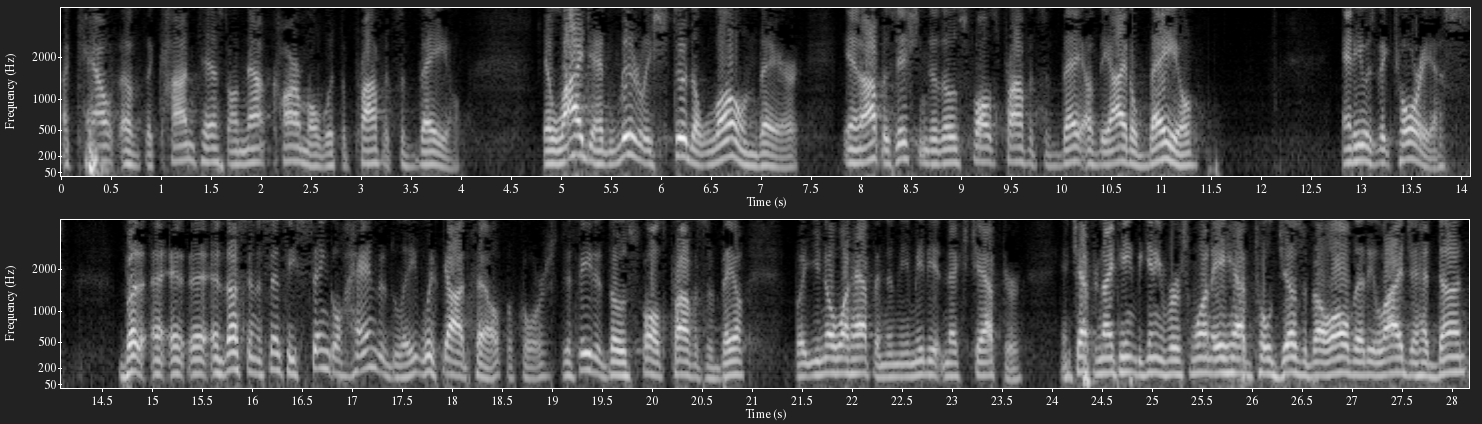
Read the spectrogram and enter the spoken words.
account of the contest on Mount Carmel with the prophets of Baal. Elijah had literally stood alone there in opposition to those false prophets of, Baal, of the idol Baal, and he was victorious. But, uh, uh, and thus, in a sense, he single-handedly, with God's help, of course, defeated those false prophets of Baal. But you know what happened in the immediate next chapter? In chapter 19, beginning verse 1, Ahab told Jezebel all that Elijah had done,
